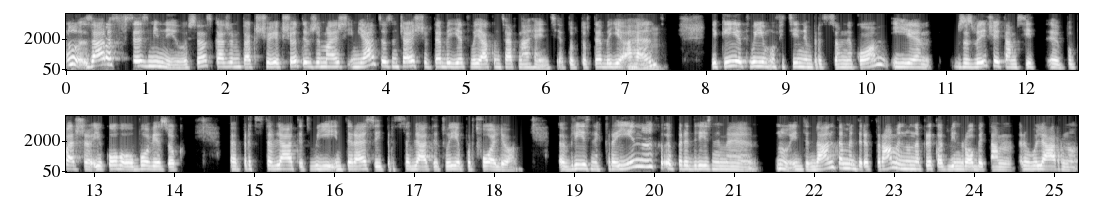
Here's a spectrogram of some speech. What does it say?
Ну зараз все змінилося. Скажімо так, що якщо ти вже маєш ім'я, це означає, що в тебе є твоя концертна агенція, тобто в тебе є агент, mm-hmm. який є твоїм офіційним представником, і зазвичай там всі, е, по перше, якого обов'язок. Е, представляти твої інтереси і представляти твоє портфоліо в різних країнах перед різними ну, інтендантами, директорами. Ну, наприклад, він робить там регулярно.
